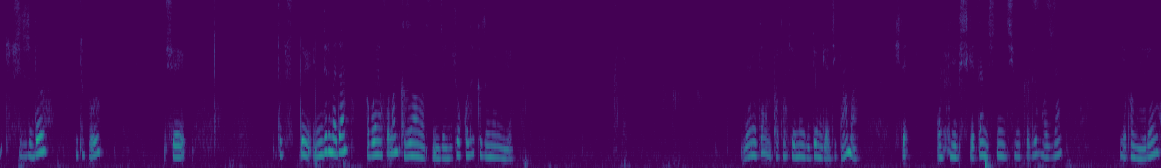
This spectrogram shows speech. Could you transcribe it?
YouTube Studio YouTube'u şey YouTube Studio'yu indirmeden abone falan kazanamazsınız yani. Çok kolay kazanılmıyor. Benim bir tane paten sürme videom gelecekti ama işte bisikletten düştüm dişimi kırdım. O yüzden yapamıyorum.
